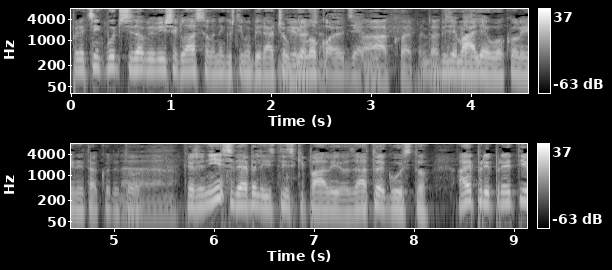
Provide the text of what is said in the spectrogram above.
predsjednik Vučić je dobio više glasova nego što ima birača u bilo kojoj zemlji. Tako je, pa to Zemalja u okolini, tako da to. Da, da, da. Kaže, nije se debeli istinski palio, zato je gusto. Aj pripreti,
